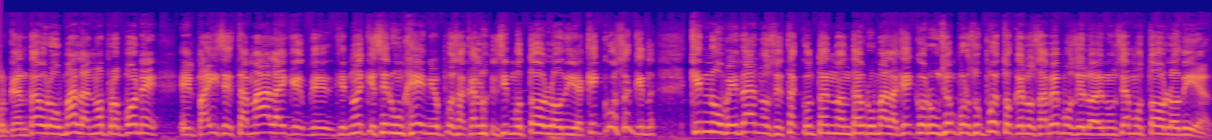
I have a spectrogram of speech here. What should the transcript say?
porque Antauro Humala no propone el país está mal, hay que, no hay que ser un genio, pues acá lo decimos todos los días. ¿Qué cosa, que, qué novedad nos está contando Antauro Humala? ¿Qué corrupción? Por supuesto que lo sabemos y lo denunciamos todos los días.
